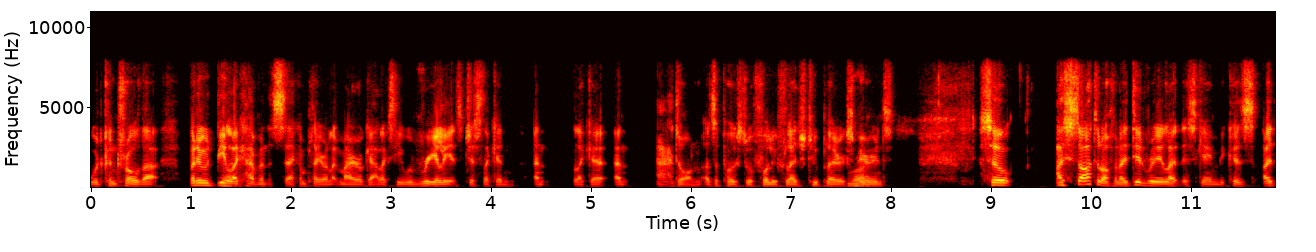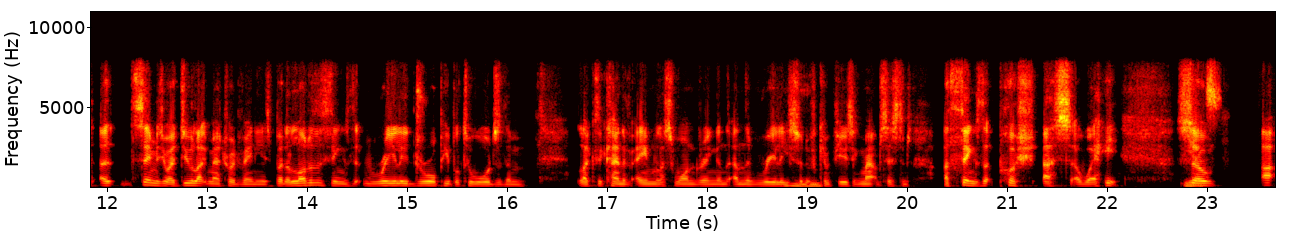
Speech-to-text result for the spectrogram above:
would control that, but it would be like having a second player like Mario Galaxy. Where really, it's just like an, an like a, an add-on as opposed to a fully fledged two-player experience. Right. So I started off and I did really like this game because I, I, same as you, I do like Metroidvanias, but a lot of the things that really draw people towards them, like the kind of aimless wandering and, and the really mm-hmm. sort of mm-hmm. confusing map systems, are things that push us away. So yes. I,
